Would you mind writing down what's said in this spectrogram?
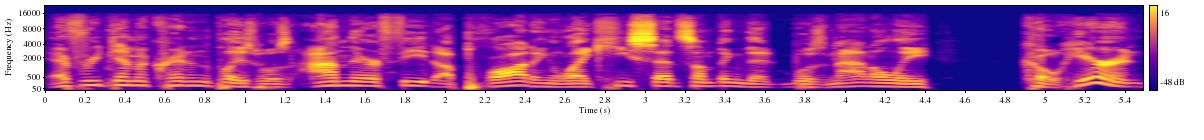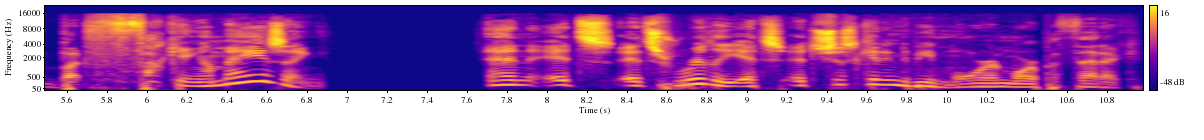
every democrat in the place was on their feet applauding like he said something that was not only coherent but fucking amazing. And it's it's really it's it's just getting to be more and more pathetic.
